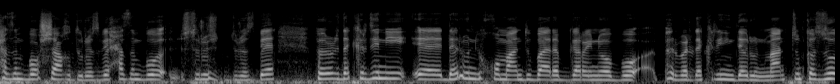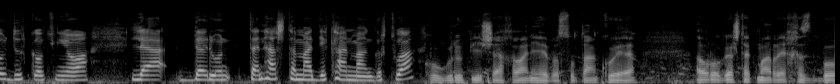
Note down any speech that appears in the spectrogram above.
حەزم بۆ شاخ دروست بێ حەزم بۆ سروش دروست بێ پەرۆر دەکردنی دەرونی خۆمان دووبارە بگەڕینەوە بۆ پەروەردەکردنی دەروونمان چونکە زۆر دوورکەوتنیەوە لە دەروون تەنها شتە مادیەکانمان گرتوە. کوو گروپی شاخەوانی هەیە بە سوڵتان کۆیە؟ ئەوڕۆ گەشتەکمان ڕێک خست بۆ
